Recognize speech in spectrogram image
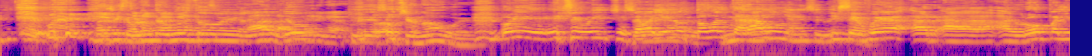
No Ese cabrón los da memes gusto, esos. güey. Yo verga. me decepcionó, güey. oye, ese güey se estaba yendo todo al carajo y se fue a, a, a Europa, de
